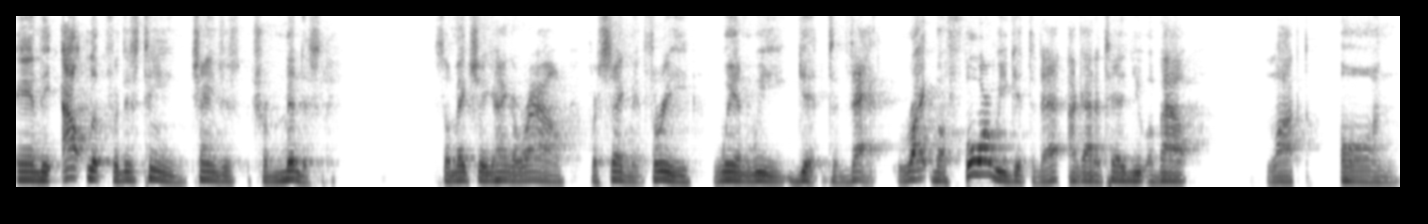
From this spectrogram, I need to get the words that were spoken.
and the outlook for this team changes tremendously. So make sure you hang around for segment three when we get to that. Right before we get to that, I got to tell you about Locked On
